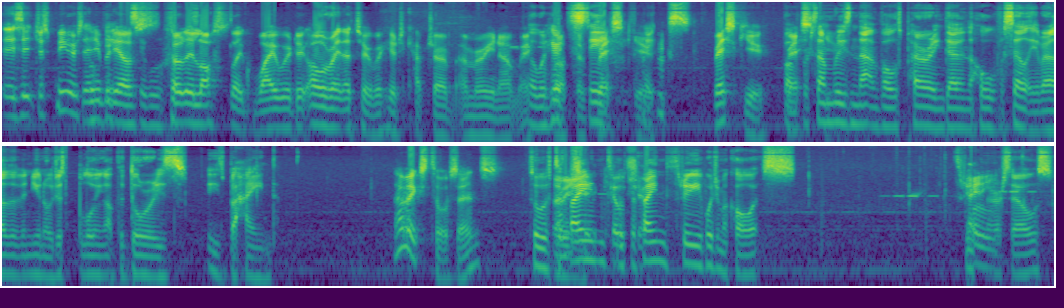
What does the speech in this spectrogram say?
Is it just me or is anybody else totally lost like why we're doing? Oh right, that's right. We're here to capture a, a marine, aren't we? No, we're here Well, to save rescue. Hicks. Rescue. But for some reason that involves powering down the whole facility rather than, you know, just blowing up the door he's, he's behind. that makes total sense. So we've I mean- defined, Kill we've check. defined three, whatchamacallits. Three Tiny. power cells.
